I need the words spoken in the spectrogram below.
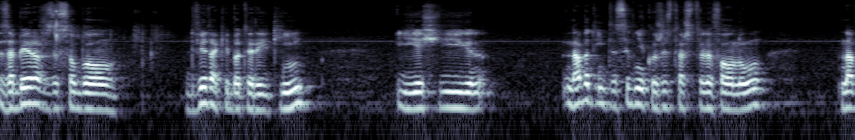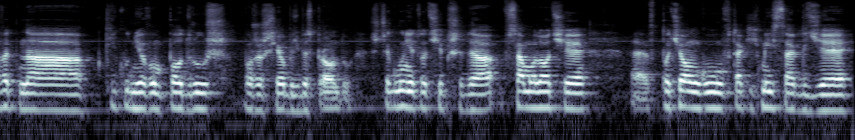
zabierasz ze sobą dwie takie bateryjki i jeśli nawet intensywnie korzystasz z telefonu, nawet na kilkudniową podróż możesz się obyć bez prądu. Szczególnie to Ci się przyda w samolocie, e, w pociągu, w takich miejscach, gdzie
